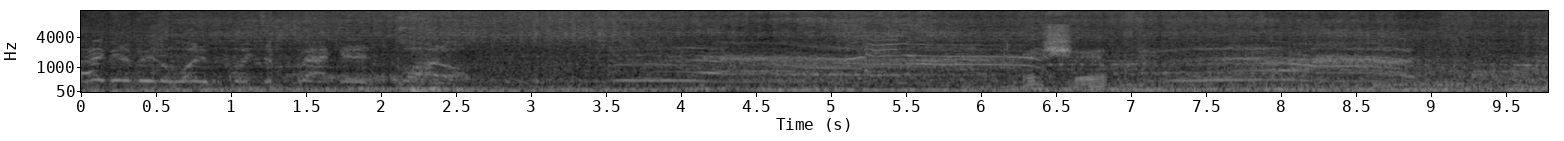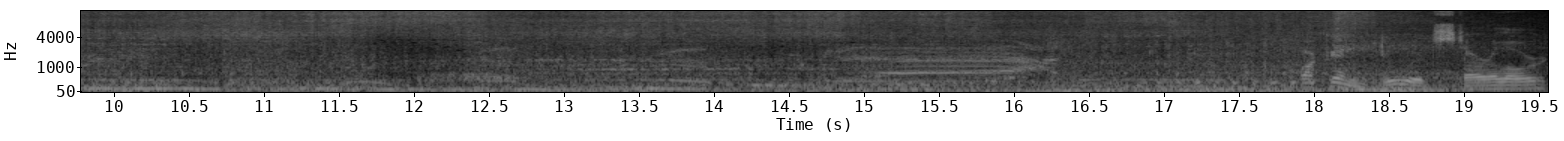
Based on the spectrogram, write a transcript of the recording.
I'm gonna be the one who puts it back in its bottle! Good shit. Fucking do it, Star-Lord.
